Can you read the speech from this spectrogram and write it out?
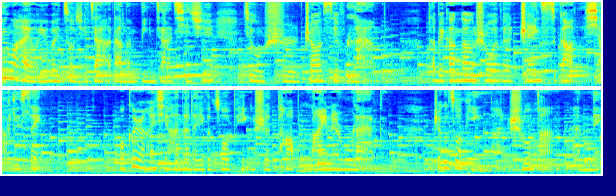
另外还有一位作曲家和他们并驾齐驱，就是 Joseph Lamb。他比刚刚说的 James Scott 小一岁。我个人很喜欢他的一个作品是 Top Liner Rag。这个作品很舒缓，很美，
